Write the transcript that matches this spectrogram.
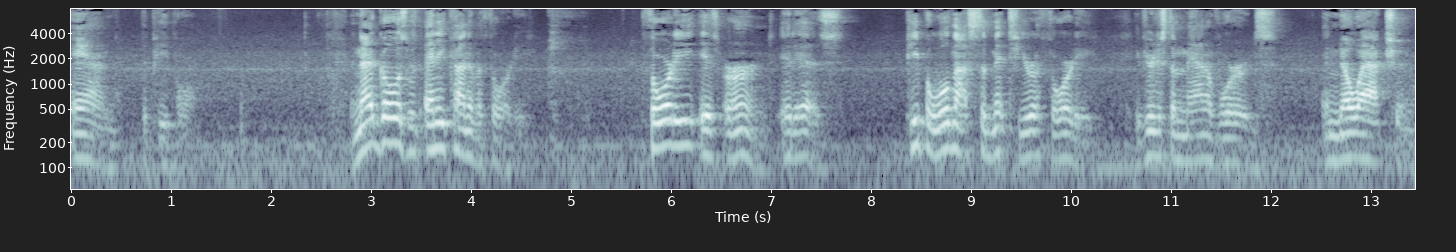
and the people. And that goes with any kind of authority. Authority is earned, it is. People will not submit to your authority if you're just a man of words and no action,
